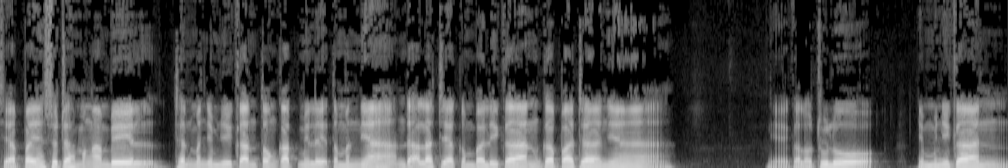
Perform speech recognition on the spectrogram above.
Siapa yang sudah mengambil dan menyembunyikan tongkat milik temannya, hendaklah dia kembalikan kepadanya. Ya, kalau dulu menyembunyikan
